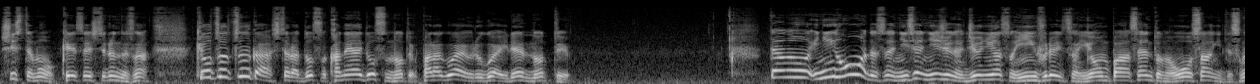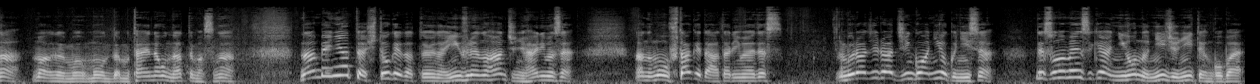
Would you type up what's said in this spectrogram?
システムを形成してるんですが、共通通貨したらどうす、兼ね合いどうすんのという、パラグアイ、ウルグアイ入れんのっていう。で、あの、日本はですね、2020年12月のインフレ率が4%の大騒ぎですが、まあ、もう、もう、大変なことになってますが、南米にあっては1桁というのはインフレの範疇に入りません。あの、もう2桁当たり前です。ブラジルは人口は2億2000。で、その面積は日本の22.5倍。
